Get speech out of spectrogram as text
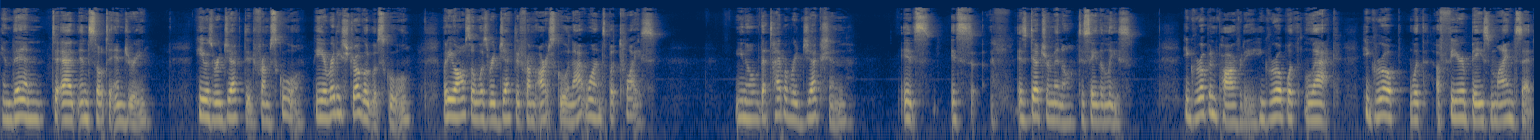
And then to add insult to injury, he was rejected from school. He already struggled with school, but he also was rejected from art school, not once, but twice. You know, that type of rejection, it's it's it's detrimental to say the least. He grew up in poverty. He grew up with lack. He grew up with a fear based mindset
